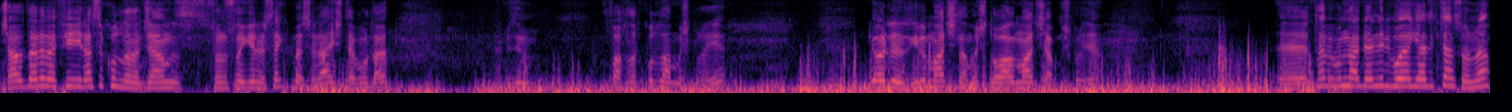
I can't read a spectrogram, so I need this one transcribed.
çavdarı ve fiilası kullanacağımız sorusuna gelirsek mesela işte burada bizim ufaklık kullanmış burayı. Gördüğünüz gibi maçlamış, doğal maç yapmış buraya. Ee, tabii bunlar belli bir boya geldikten sonra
